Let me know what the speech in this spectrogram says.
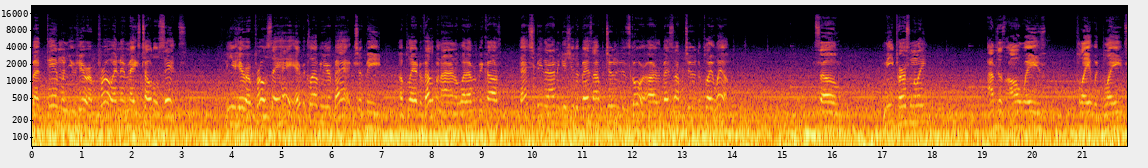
But then when you hear a pro, and it makes total sense. When you hear a pro say, hey, every club in your bag should be a player development iron or whatever, because that should be the iron that gives you the best opportunity to score or the best opportunity to play well. So, me personally, I've just always played with blades.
